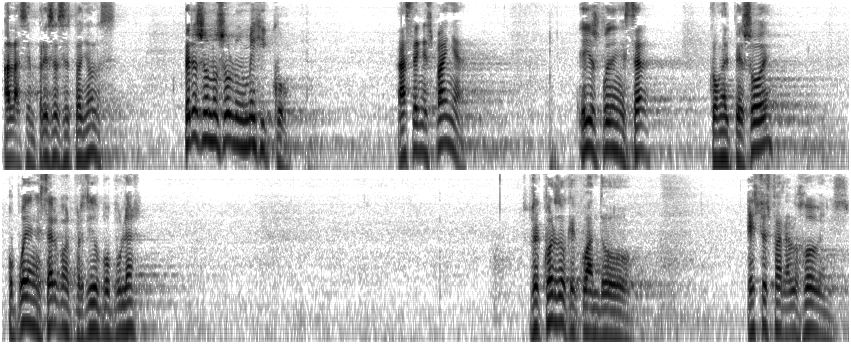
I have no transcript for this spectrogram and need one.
a las empresas españolas. Pero eso no solo en México, hasta en España. Ellos pueden estar con el PSOE o pueden estar con el Partido Popular. Recuerdo que cuando, esto es para los jóvenes,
